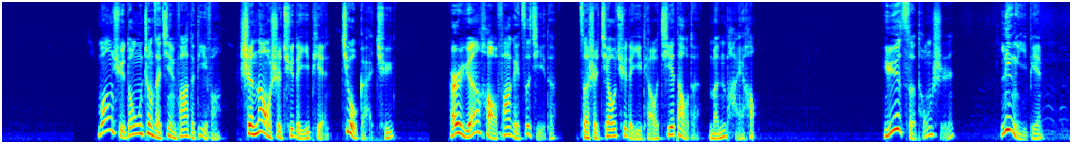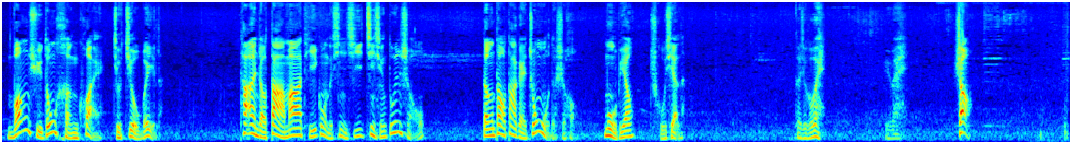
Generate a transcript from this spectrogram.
汪旭东正在进发的地方是闹市区的一片旧改区，而袁浩发给自己的则是郊区的一条街道的门牌号。与此同时，另一边，汪旭东很快就就位了。他按照大妈提供的信息进行蹲守，等到大概中午的时候，目标出现了。各就各位，预备，上！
